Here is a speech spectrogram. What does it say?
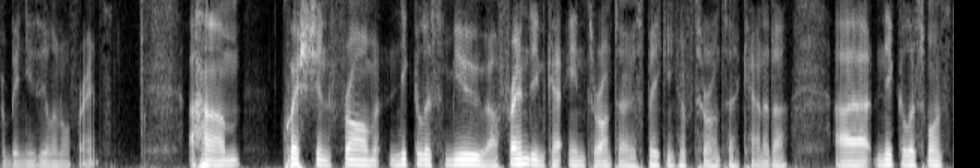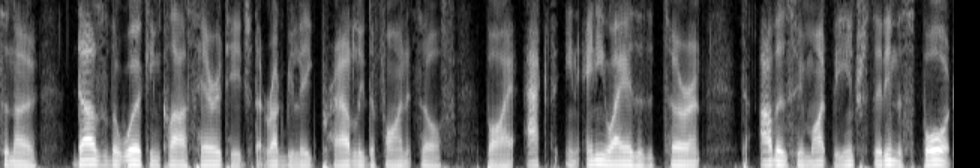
would be New Zealand or France. Um, question from Nicholas Mew, our friend in in Toronto. Speaking of Toronto, Canada, uh, Nicholas wants to know: Does the working class heritage that rugby league proudly define itself by act in any way as a deterrent to others who might be interested in the sport?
